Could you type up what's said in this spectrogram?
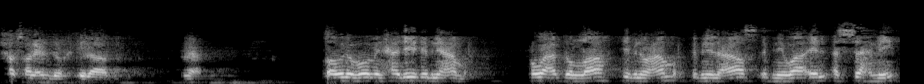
حصل عنده اختلاط. نعم. قوله من حديث ابن عمرو هو عبد الله بن عمرو بن العاص بن وائل السهمي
